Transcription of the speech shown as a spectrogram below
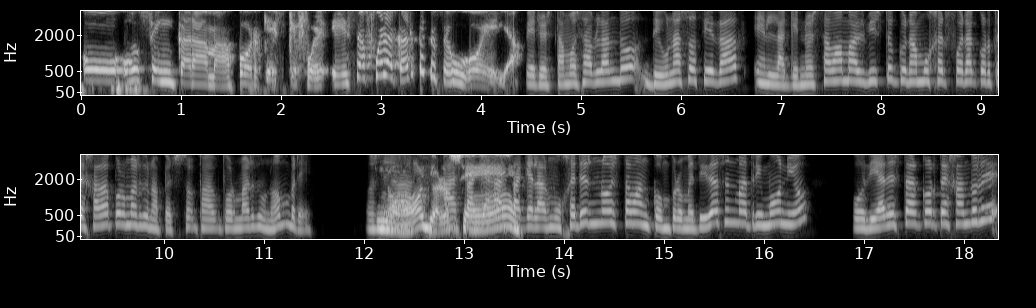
o, se encarama, porque es que fue, esa fue la carta que se jugó ella. Pero estamos hablando de una sociedad en la que no estaba mal visto que una mujer fuera cortejada por más de una persona, por más de un hombre. no, yo lo hasta sé. Que, hasta que las mujeres no estaban comprometidas en matrimonio, podían estar cortejándole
